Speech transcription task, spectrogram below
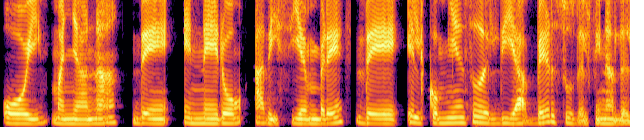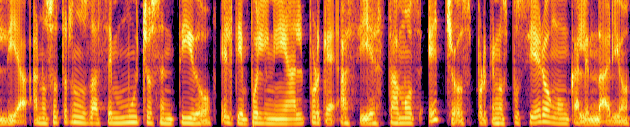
hoy, mañana, de enero a diciembre, de el comienzo del día versus el final del día. A nosotros nos hace mucho sentido el tiempo lineal porque así estamos hechos, porque nos pusieron un calendario,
